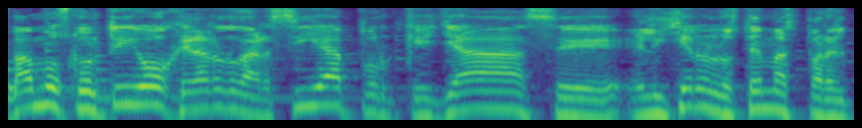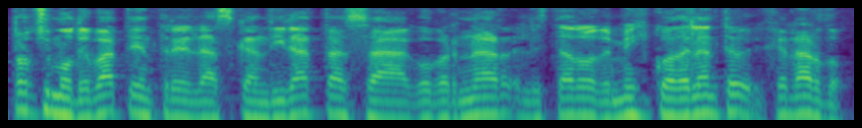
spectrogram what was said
Vamos contigo, Gerardo García, porque ya se eligieron los temas para el próximo debate entre las candidatas a gobernar el Estado de México. Adelante, Gerardo.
